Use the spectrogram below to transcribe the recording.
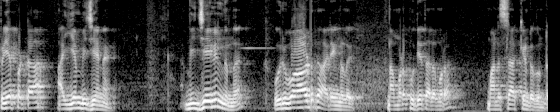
പ്രിയപ്പെട്ട ഐ എം വിജയന് വിജയനിൽ നിന്ന് ഒരുപാട് കാര്യങ്ങൾ നമ്മുടെ പുതിയ തലമുറ മനസ്സിലാക്കേണ്ടതുണ്ട്.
